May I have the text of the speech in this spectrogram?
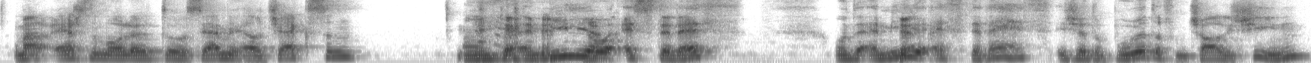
ich meine, erst einmal der Samuel L. Jackson und der Emilio ja. Estevez. Und der Emilio ja. Estevez ist ja der Bruder von Charlie Sheen.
